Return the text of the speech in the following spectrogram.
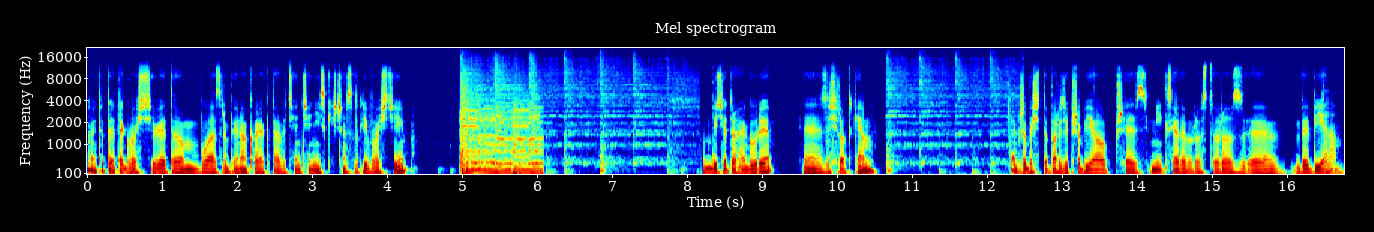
No i tutaj tak właściwie to była zrobiona korekta, wycięcie niskich częstotliwości. Podbicie trochę góry y, ze środkiem. Tak, żeby się to bardziej przebijało przez miks. Ja to po prostu roz, y, wybielam.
